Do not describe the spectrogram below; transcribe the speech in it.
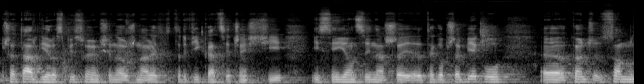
Przetargi rozpisują się na już na elektryfikację części istniejącej naszej, tego przebiegu. E, są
